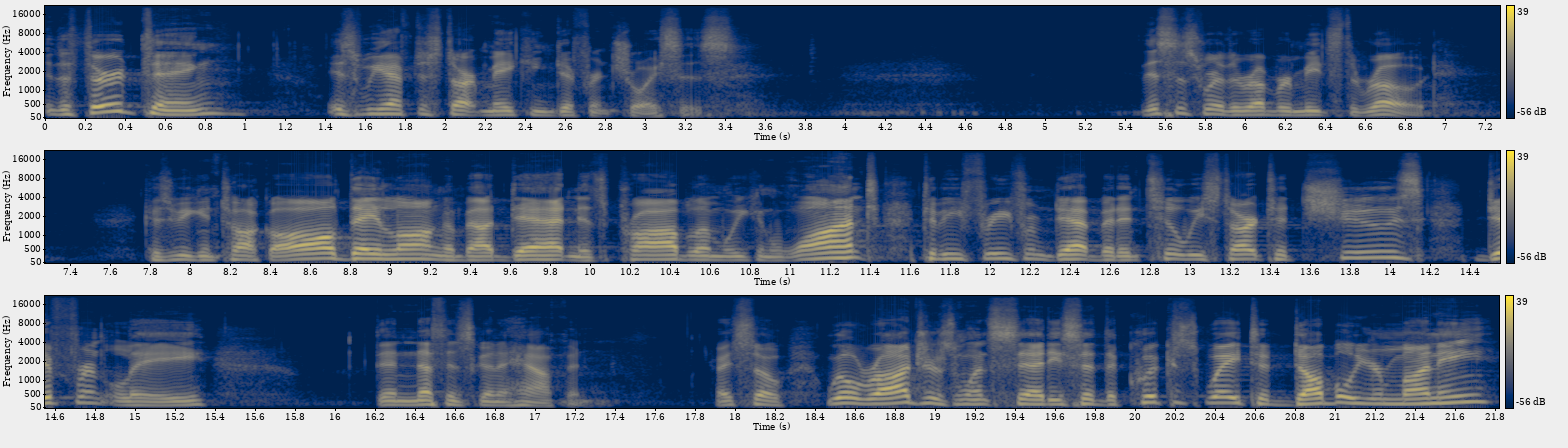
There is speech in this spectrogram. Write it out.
the third thing is we have to start making different choices. This is where the rubber meets the road. Because we can talk all day long about debt and its problem. We can want to be free from debt, but until we start to choose differently, then nothing's going to happen. Right? So Will Rogers once said, he said, the quickest way to double your money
